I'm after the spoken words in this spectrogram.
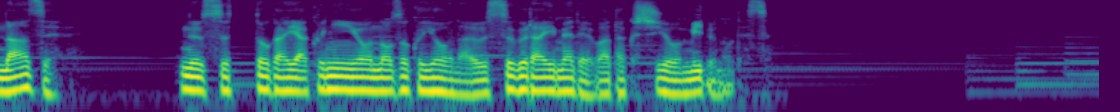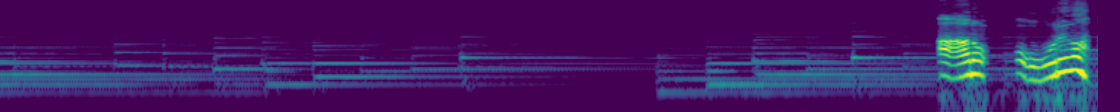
なぜ盗人が役人を覗くような薄暗い目で私を見るのです？あの俺は。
